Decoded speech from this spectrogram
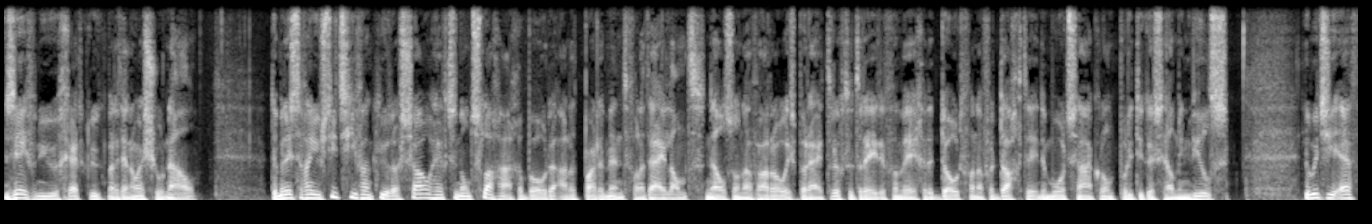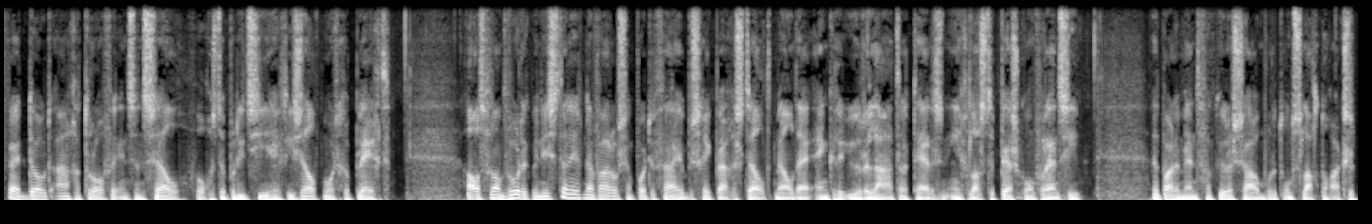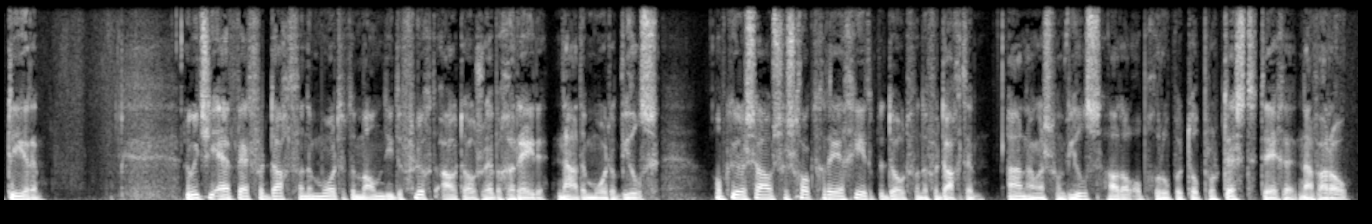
7 uur, Gert Kluk met het NOS-journaal. De minister van Justitie van Curaçao heeft zijn ontslag aangeboden aan het parlement van het eiland. Nelson Navarro is bereid terug te treden vanwege de dood van een verdachte in de moordzaak rond politicus Helmin Wiels. Luigi F. werd dood aangetroffen in zijn cel. Volgens de politie heeft hij zelfmoord gepleegd. Als verantwoordelijk minister heeft Navarro zijn portefeuille beschikbaar gesteld, meldde hij enkele uren later tijdens een ingelaste persconferentie. Het parlement van Curaçao moet het ontslag nog accepteren. Luigi F. werd verdacht van de moord op de man die de vluchtauto zou hebben gereden na de moord op Wiels. Op Curaçao is geschokt gereageerd op de dood van de verdachte. Aanhangers van Wiels hadden al opgeroepen tot protest tegen Navarro.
